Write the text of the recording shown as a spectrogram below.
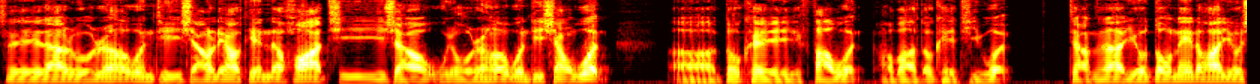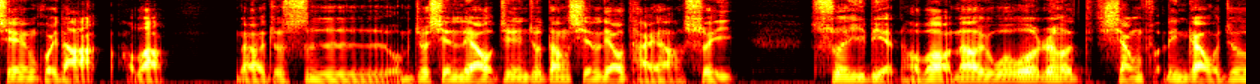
所以大家如果任何问题想要聊天的话题，想要有任何问题想问，呃，都可以发问，好不好？都可以提问，这样子。那有抖内的话优先回答，好不好？那就是我们就闲聊，今天就当闲聊台啊，随。水一点好不好？那我我有任何想法灵感，我就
